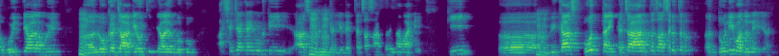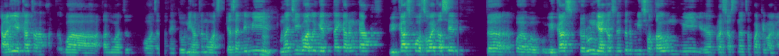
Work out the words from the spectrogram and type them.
होईल तेव्हा होईल. लोक जागे होतील त्यावेळेस बघू अशा ज्या काही गोष्टी हम्म. घडलेल्या आहेत त्याचाच हा परिणाम आहे की. विकास होत नाही याचा अर्थच असेल तर दोन्ही बाजूने टाळी एकाच हातानं वाजत वाजत नाही दोन्ही हातानं वाजत त्यासाठी मी. कुणाची बाजू घेत नाही कारण का विकास पोचवायचा असेल तर विकास करून घ्यायचा असेल तर मी स्वतःहून मी प्रशासनाचा पाठीमागला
